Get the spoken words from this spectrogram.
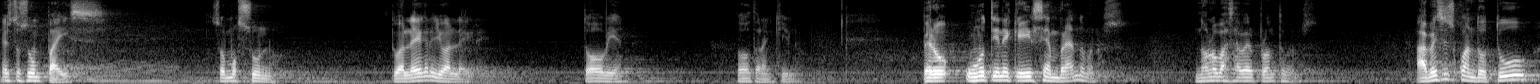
esto es un país, somos uno, tú alegre, yo alegre, todo bien, todo tranquilo. Pero uno tiene que ir sembrando, hermanos, no lo vas a ver pronto, hermanos. A veces cuando tú,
